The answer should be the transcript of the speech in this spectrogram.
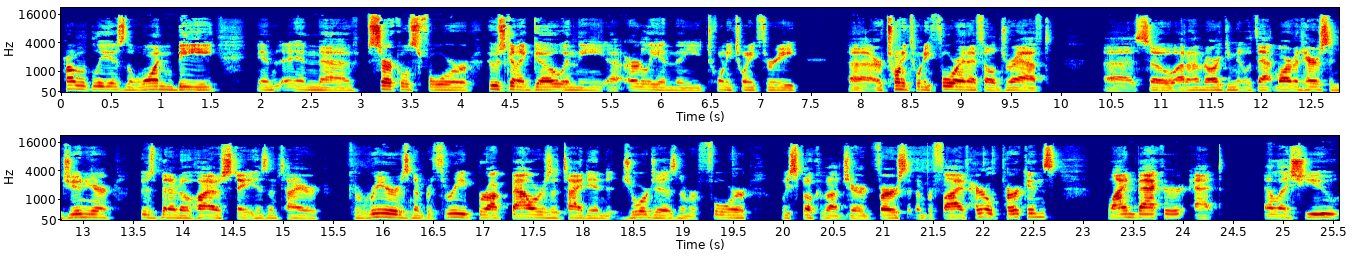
probably as the one B in in uh, circles for who's going to go in the uh, early in the 2023 uh, or 2024 NFL draft. Uh, so I don't have an argument with that. Marvin Harrison Jr., who's been at Ohio State his entire career, is number three. Brock Bowers, a tight end at Georgia, is number four. We spoke about Jared Verse at number five. Harold Perkins, linebacker at LSU,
